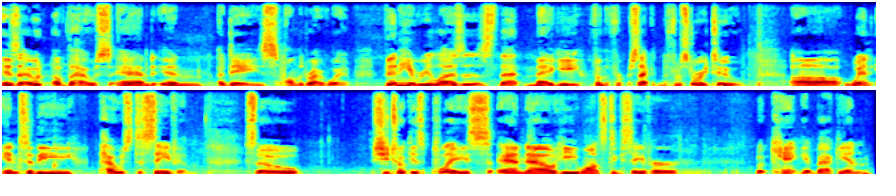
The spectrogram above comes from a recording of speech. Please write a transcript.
is out of the house and in a daze on the driveway. Then he realizes that Maggie from the second from story two uh, went into the house to save him. So she took his place, and now he wants to save her but can't get back in.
